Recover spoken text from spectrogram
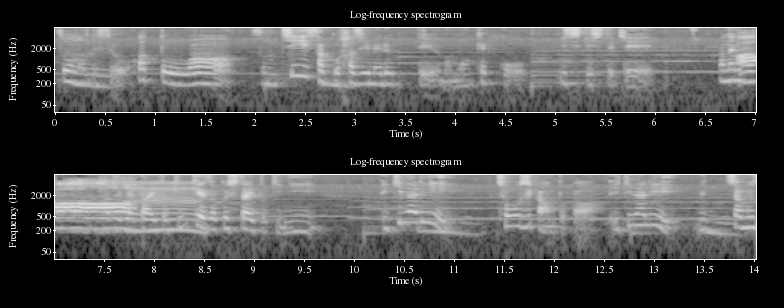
そうなんですよ、あとはその小さく始めるっていうのも結構意識しててまあ何か始めたいうん時継続したい時にいきなり長時間とかいきなりめっちゃ難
